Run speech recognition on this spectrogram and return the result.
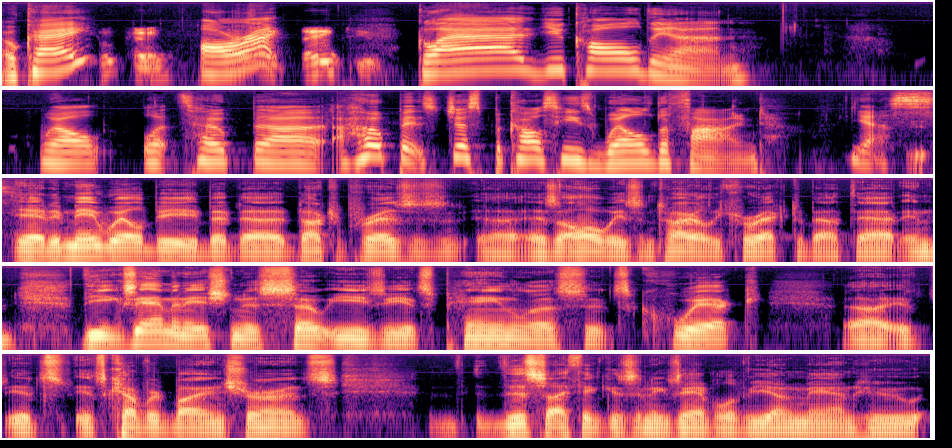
Okay? Okay. All right. Thank you. Glad you called in. Well, let's hope uh, I hope it's just because he's well defined. Yes. Yeah, it may well be, but uh, Dr. Perez is, uh, as always, entirely correct about that. And the examination is so easy; it's painless, it's quick, uh, it, it's it's covered by insurance. This, I think, is an example of a young man who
